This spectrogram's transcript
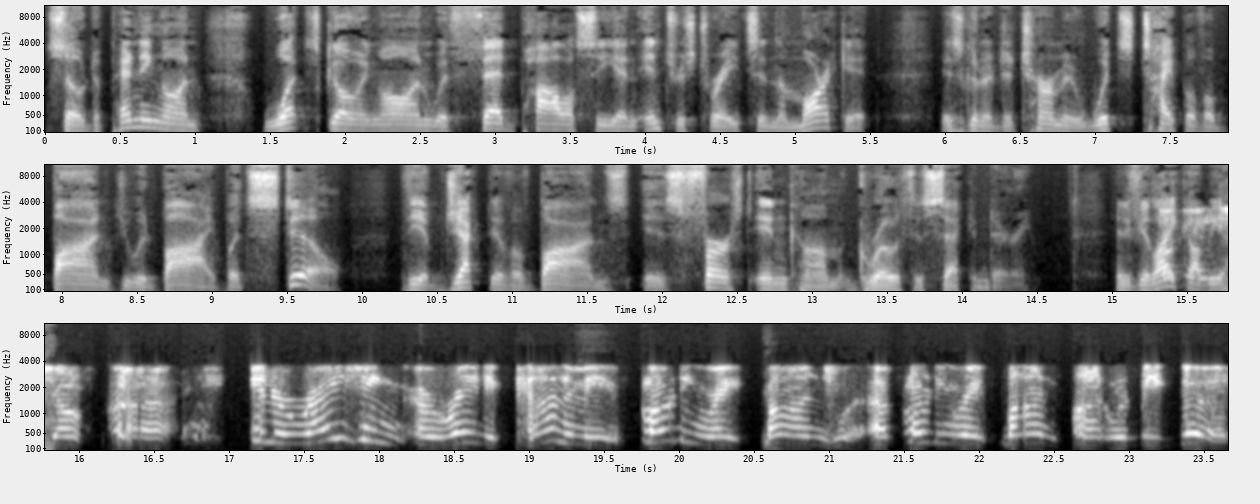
So, depending on what's going on with Fed policy and interest rates in the market, is going to determine which type of a bond you would buy. But still, the objective of bonds is first income, growth is secondary. And if you like, okay, I'll be. So, in a rising rate economy, floating rate bonds, a floating rate bond fund would be good.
